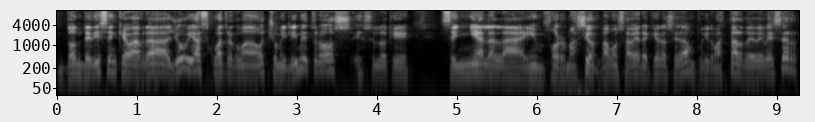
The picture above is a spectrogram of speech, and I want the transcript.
donde dicen que habrá lluvias 4,8 milímetros, eso es lo que señala la información. Vamos a ver a qué hora se da, un poquito más tarde debe ser,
